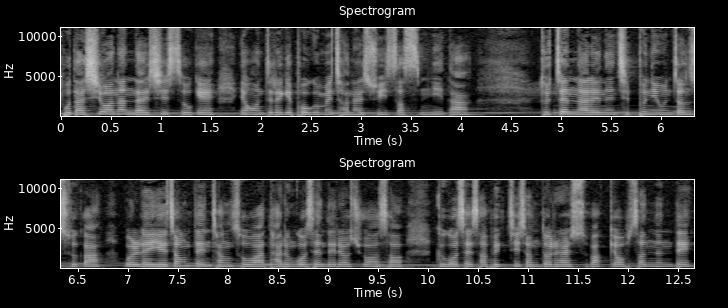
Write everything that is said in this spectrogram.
보다 시원한 날씨 속에 영혼들에게 복음을 전할 수 있었습니다. 둘째 날에는 지프니 운전수가 원래 예정된 장소와 다른 곳에 내려주어서 그곳에서 백지 전도를 할 수밖에 없었는데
